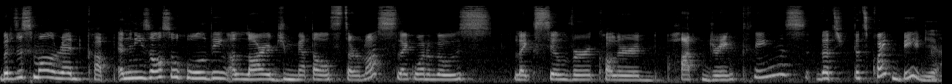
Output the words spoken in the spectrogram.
But it's a small red cup, and then he's also holding a large metal thermos, like one of those like silver colored hot drink things. That's that's quite big. Yeah.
